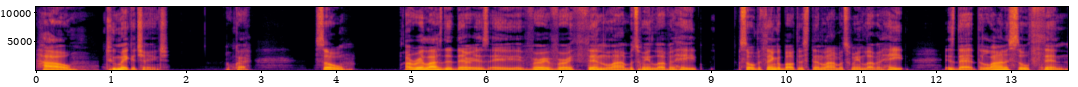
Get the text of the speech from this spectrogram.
how to make a change. Okay. So, I realized that there is a, a very, very thin line between love and hate. So, the thing about this thin line between love and hate is that the line is so thin,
